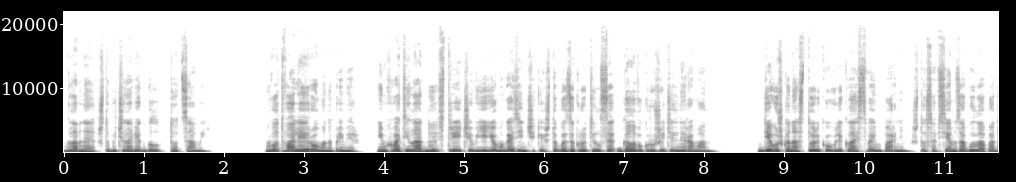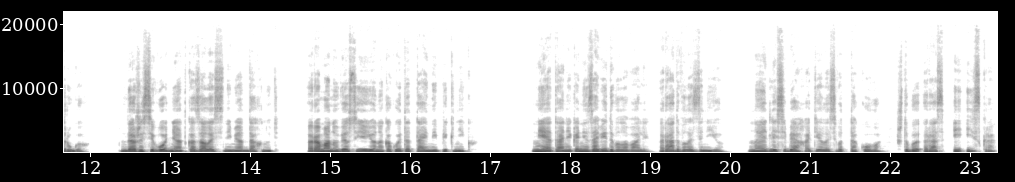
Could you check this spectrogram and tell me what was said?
главное, чтобы человек был тот самый. Вот Валя и Рома, например. Им хватило одной встречи в ее магазинчике, чтобы закрутился головокружительный роман. Девушка настолько увлеклась своим парнем, что совсем забыла о подругах. Даже сегодня отказалась с ними отдохнуть. Роман увез ее на какой-то тайный пикник. Нет, Аника не завидовала Вале, радовалась за нее. Но и для себя хотелось вот такого, чтобы раз и искра,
